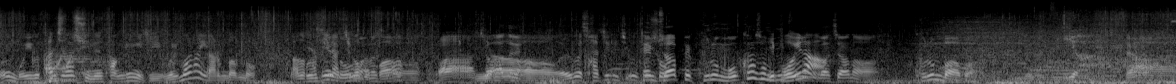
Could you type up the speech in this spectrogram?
여기 뭐 이거 딴짓 할 수 있는 환경이지 얼마나 이 아름답노. 나도 볼 사진이나 게 너무 찍어볼까? 많아서. 와, 저 안에 안에 이거 사진을 찍어. 햄저 앞에 구름 목화섬 이 보이나? 같지 않아 구름 봐봐 이야, 야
